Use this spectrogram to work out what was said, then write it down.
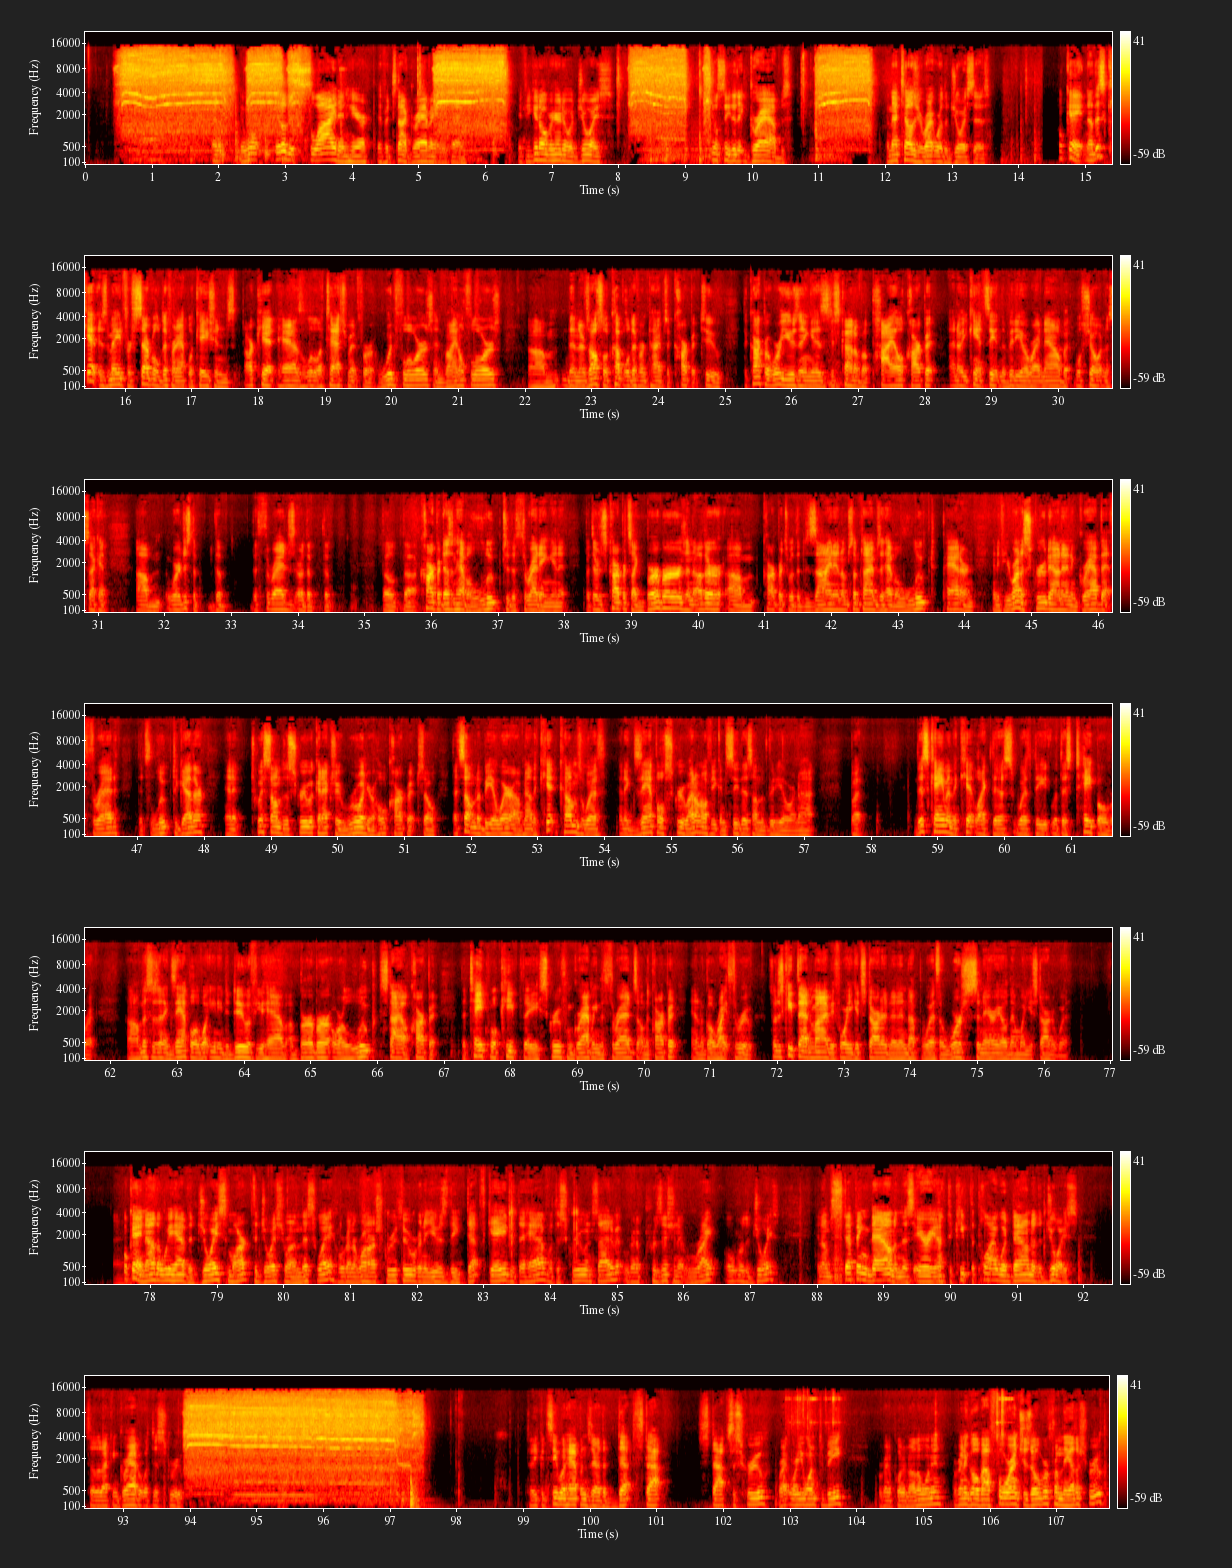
And it, won't. It'll just slide in here if it's not grabbing anything. If you get over here to a joist, you'll see that it grabs. And that tells you right where the joist is. Okay, now this kit is made for several different applications. Our kit has a little attachment for wood floors and vinyl floors. Um, then there's also a couple different types of carpet too. The carpet we're using is just kind of a pile carpet. I know you can't see it in the video right now, but we'll show it in a second. Um, where just the, the, the threads or the, the, the, the carpet doesn't have a loop to the threading in it. But there's carpets like Berbers and other um, carpets with a design in them sometimes that have a looped pattern. And if you run a screw down in and grab that thread that's looped together and it twists onto the screw, it can actually ruin your whole carpet. So that's something to be aware of. Now the kit comes with an example screw. I don't know if you can see this on the video or not, but this came in the kit like this with the with this tape over it. Um, this is an example of what you need to do if you have a Berber or loop style carpet. The tape will keep the screw from grabbing the threads on the carpet and it'll go right through. So just keep that in mind before you get started and end up with a worse scenario than what you started with. Okay, now that we have the joist marked, the joist run this way, we're going to run our screw through. We're going to use the depth gauge that they have with the screw inside of it. We're going to position it right over the joist. And I'm stepping down in this area to keep the plywood down to the joist so that I can grab it with this screw. So you can see what happens there. The depth stop stops the screw right where you want it to be. We're going to put another one in. We're going to go about four inches over from the other screw.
